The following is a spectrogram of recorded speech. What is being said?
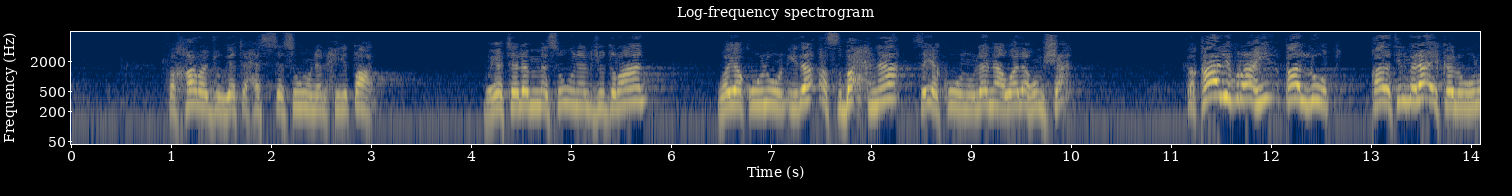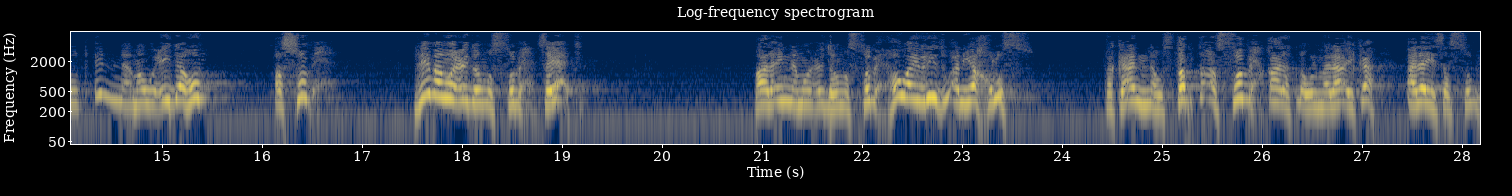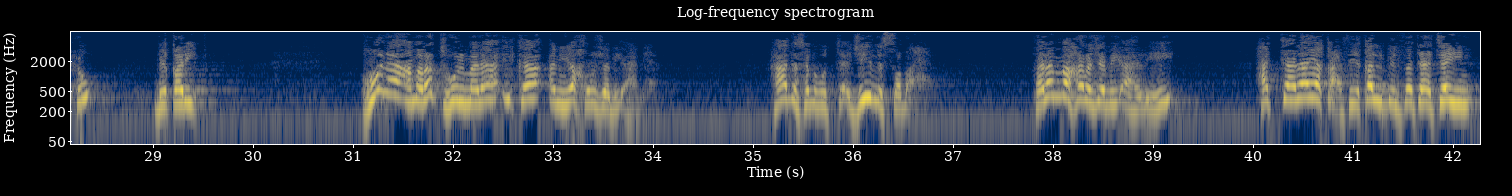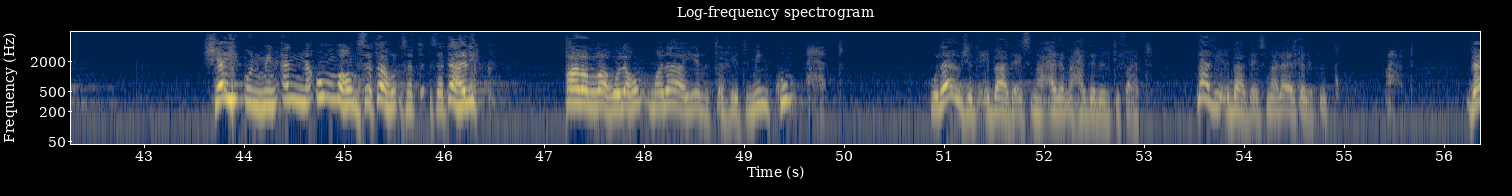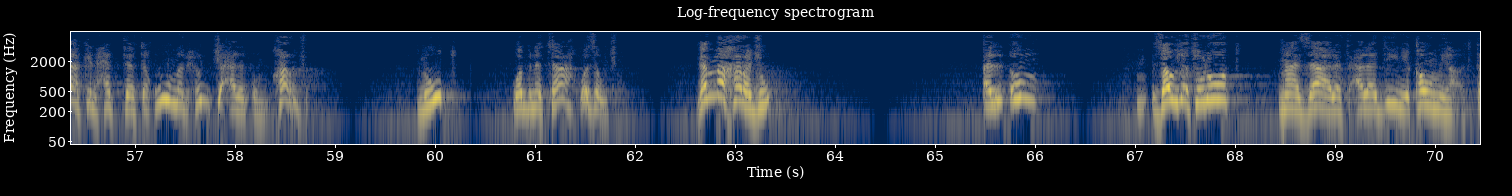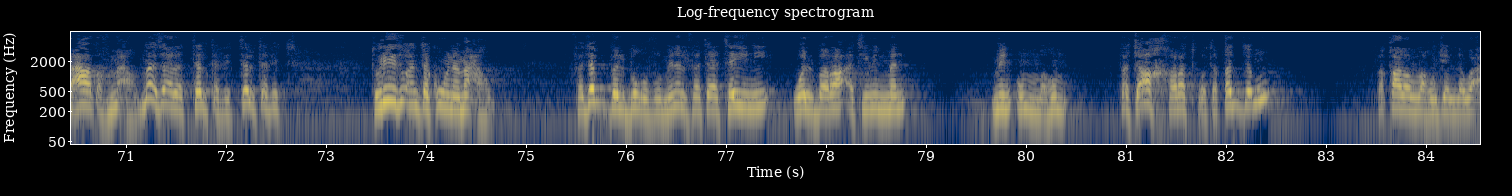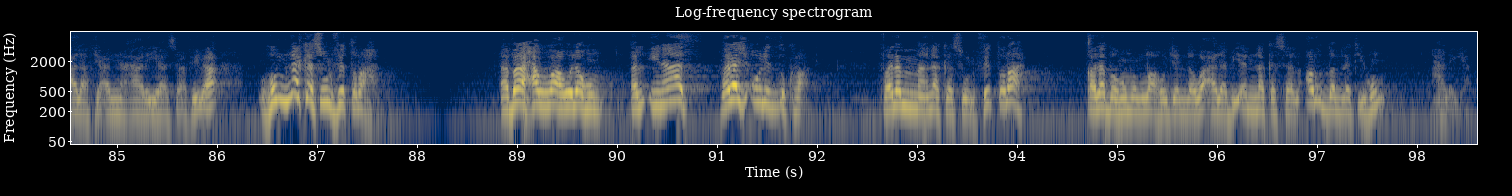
فخرجوا يتحسسون الحيطان ويتلمسون الجدران ويقولون إذا أصبحنا سيكون لنا ولهم شأن. فقال إبراهيم قال لوط قالت الملائكة لوط إن موعدهم الصبح. لما موعدهم الصبح؟ سيأتي. قال إن موعدهم الصبح. هو يريد أن يخلص. فكأنه استبطأ الصبح. قالت له الملائكة أليس الصبح بقريب؟ هنا أمرته الملائكة أن يخرج بأهله هذا سبب التأجيل للصباح. فلما خرج بأهله حتى لا يقع في قلب الفتاتين شيء من أن أمهم ستهلك. قال الله لهم ولا يلتفت منكم أحد. ولا يوجد عبادة اسمها عدم أحد الالتفات ما في عبادة اسمها لا يلتفت منكم أحد. لكن حتى تقوم الحجة على الأم. خرجوا. لوط وابنتاه وزوجه. لما خرجوا الأم زوجة لوط ما زالت على دين قومها تتعاطف معهم. ما زالت تلتفت تلتفت. تريد أن تكون معهم. فدب البغض من الفتاتين والبراءة من من؟ من أمهم. فتأخرت وتقدموا فقال الله جل وعلا جعلنا عاليها سافلا هم نكسوا الفطرة. أباح الله لهم الإناث فلجأوا للذكران. فلما نكسوا الفطرة قلبهم الله جل وعلا بأن نكس الأرض التي هم عليها.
